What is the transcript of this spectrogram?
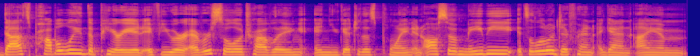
that's probably the period if you are ever solo traveling and you get to this point and also maybe it's a little different again i am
